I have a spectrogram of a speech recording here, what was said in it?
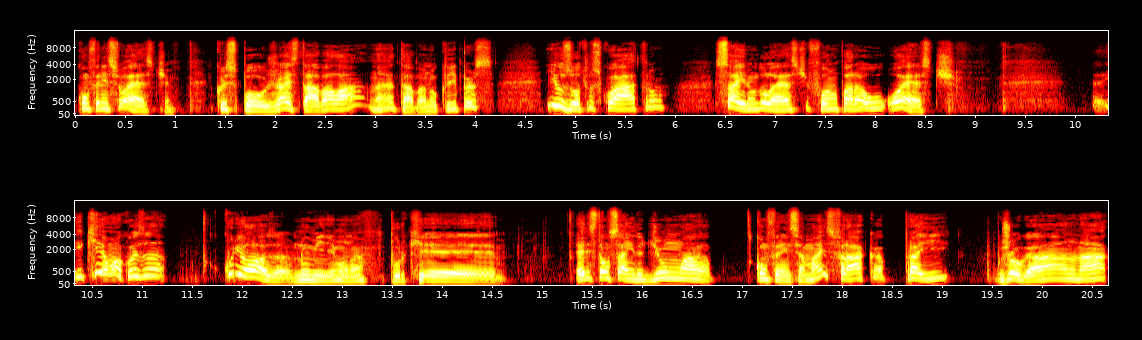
Conferência Oeste. Chris Paul já estava lá, né, estava no Clippers, e os outros quatro saíram do leste e foram para o oeste. E que é uma coisa curiosa, no mínimo, né? Porque eles estão saindo de uma conferência mais fraca para ir jogar na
